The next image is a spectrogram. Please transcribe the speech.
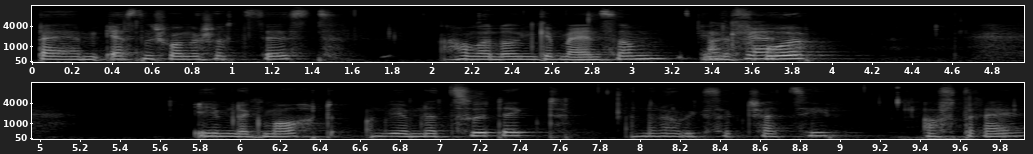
beim ersten Schwangerschaftstest haben wir dann gemeinsam in Okay. der Früh eben da gemacht und wir haben da zudeckt. Und dann habe ich gesagt, Schatzi, auf drei,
